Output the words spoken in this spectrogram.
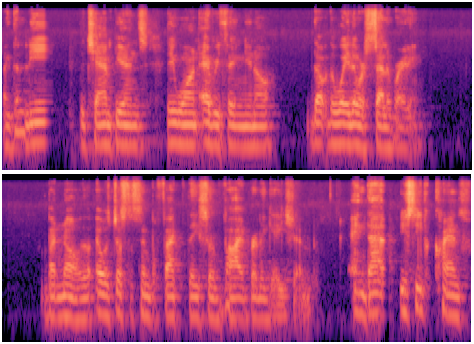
like the league, the champions. They won everything. You know, the the way they were celebrating. But no, it was just a simple fact they survived relegation, and that you see fans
